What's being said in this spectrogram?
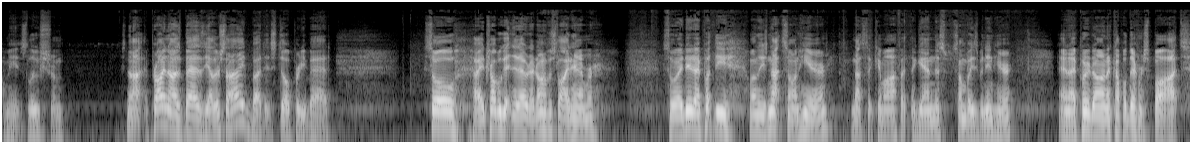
I mean, it's loose from, it's not, probably not as bad as the other side, but it's still pretty bad. So I had trouble getting it out. I don't have a slide hammer. So what I did, I put the one of these nuts on here, nuts that came off it. Again, this somebody's been in here. And I put it on a couple different spots,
